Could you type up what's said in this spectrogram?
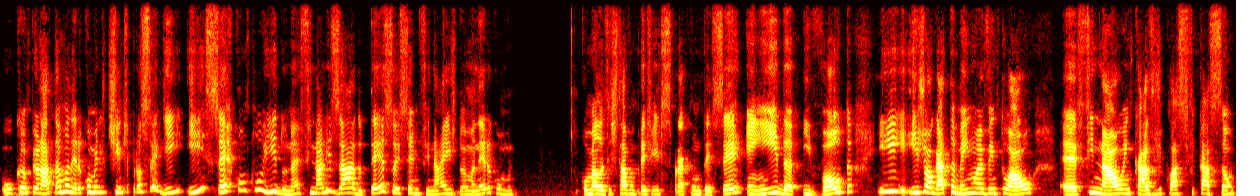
o campeonato da maneira como ele tinha que prosseguir e ser concluído, né? Finalizado, ter suas semifinais da maneira como, como elas estavam previstas para acontecer, em ida e volta, e, e jogar também um eventual é, final em caso de classificação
